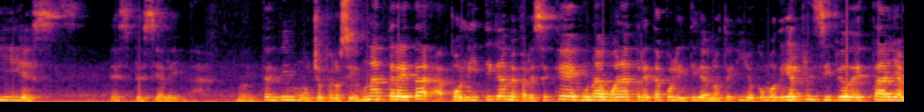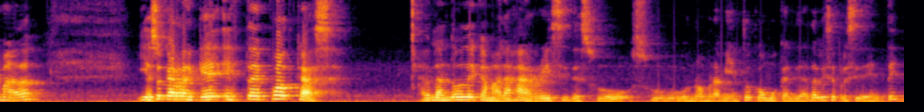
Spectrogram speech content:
y es especialista. No entendí mucho, pero si es una treta política, me parece que es una buena treta política. No y yo como dije al principio de esta llamada, y eso que arranqué este podcast hablando de Kamala Harris y de su, su nombramiento como candidata a vicepresidente,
